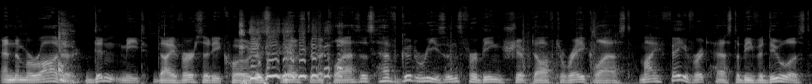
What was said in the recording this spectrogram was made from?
and the Marauder didn't meet diversity quotas. Most of the classes have good reasons for being shipped off to Wraeclast. My favorite has to be the Duelist,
